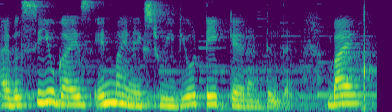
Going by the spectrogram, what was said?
I will see you guys in my next video. Take care until then. Bye.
